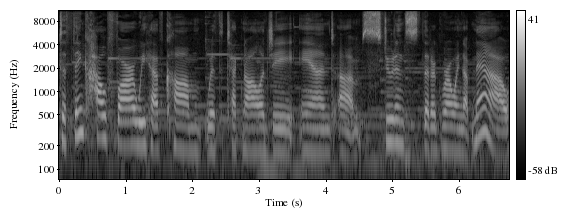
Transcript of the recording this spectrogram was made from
To think how far we have come with technology and um, students that are growing up now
